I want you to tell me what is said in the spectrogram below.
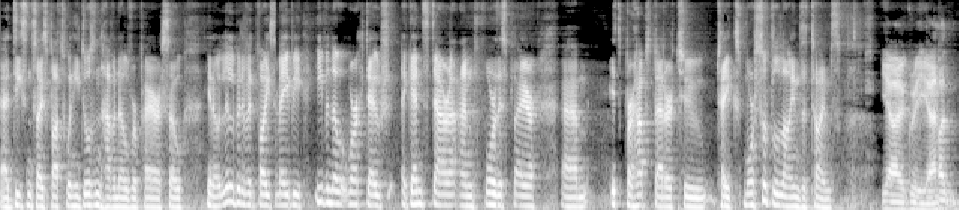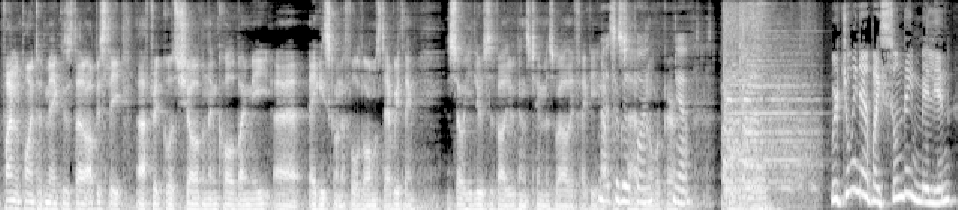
uh, decent sized pots when he doesn't have an overpair. So you know a little bit of advice, maybe even though it worked out against Dara and for this player, um, it's perhaps better to take more subtle lines at times. Yeah, I agree. Yeah. Uh, final point I'd make is that obviously after it goes shove and then called by me, uh, Eggy's going to fold almost everything. So he loses value against him as well if Eggy happens That's a to good have an point. overpair. Yeah. We're joined now by Sunday Million,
